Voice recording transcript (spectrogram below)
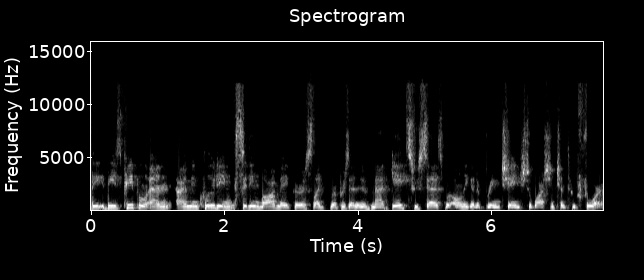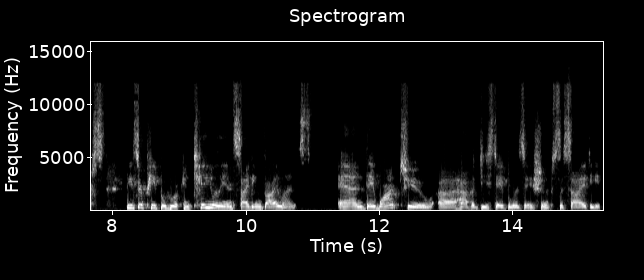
the, these people, and I'm including sitting lawmakers like Representative Matt Gaetz, who says we're only going to bring change to Washington through force. These are people who are continually inciting violence, and they want to uh, have a destabilization of society.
